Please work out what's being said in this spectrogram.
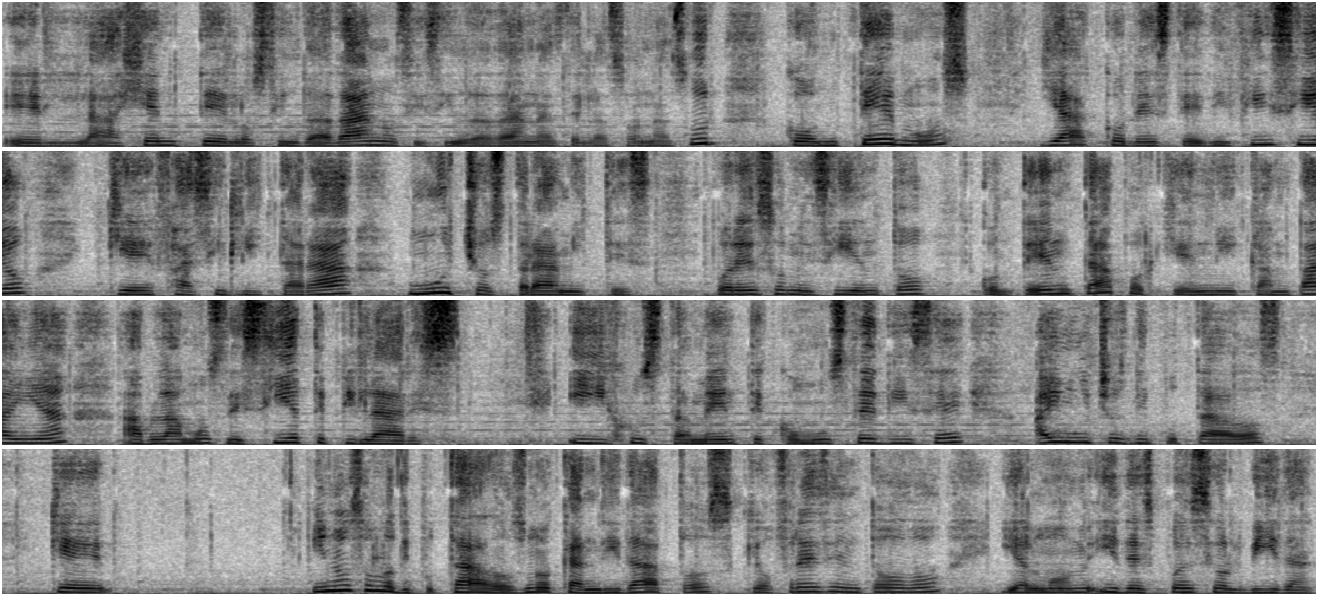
eh, la gente, los ciudadanos y ciudadanas de la zona sur, contemos ya con este edificio que facilitará muchos trámites. Por eso me siento contenta porque en mi campaña hablamos de siete pilares y justamente como usted dice, hay muchos diputados que y no solo diputados, no candidatos que ofrecen todo y, después se olvidan.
